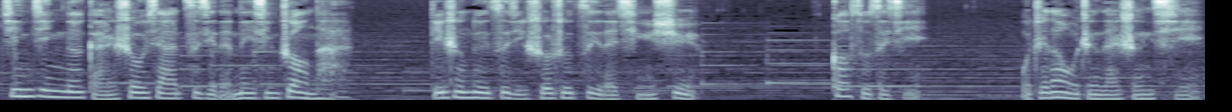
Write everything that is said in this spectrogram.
静静地感受下自己的内心状态，低声对自己说出自己的情绪，告诉自己：我知道我正在生气。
